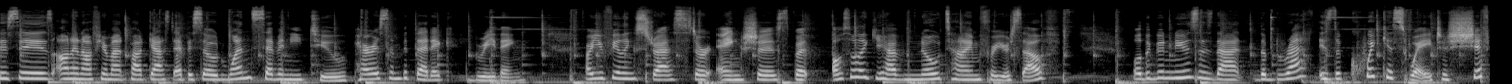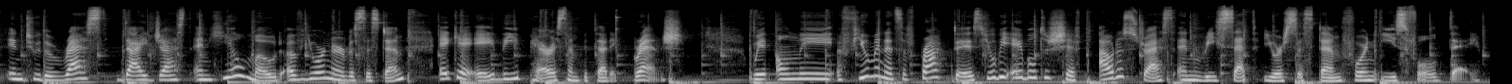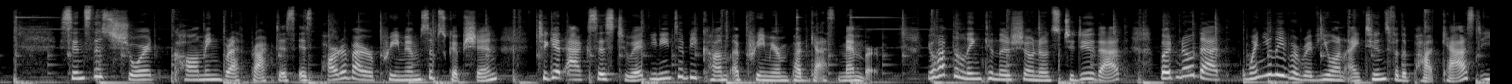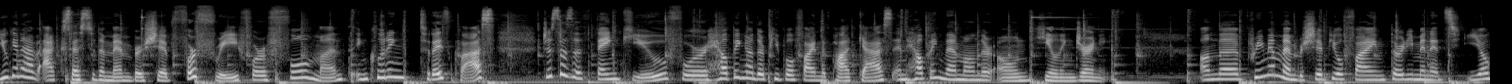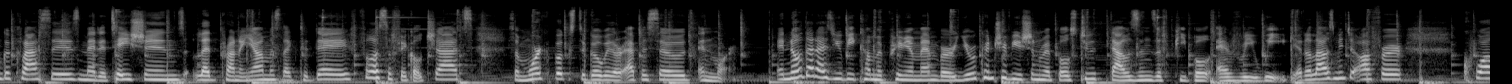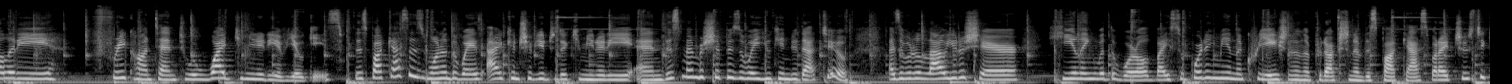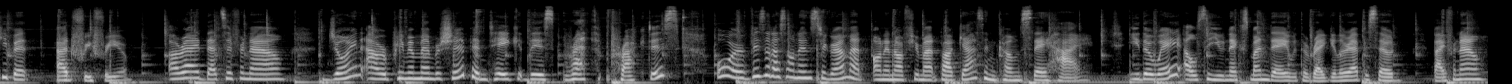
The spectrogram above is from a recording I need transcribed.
This is On and Off Your Mat podcast, episode 172 Parasympathetic Breathing. Are you feeling stressed or anxious, but also like you have no time for yourself? Well, the good news is that the breath is the quickest way to shift into the rest, digest, and heal mode of your nervous system, aka the parasympathetic branch. With only a few minutes of practice, you'll be able to shift out of stress and reset your system for an easeful day. Since this short, calming breath practice is part of our premium subscription, to get access to it, you need to become a premium podcast member. You'll have the link in the show notes to do that, but know that when you leave a review on iTunes for the podcast, you can have access to the membership for free for a full month, including today's class, just as a thank you for helping other people find the podcast and helping them on their own healing journey. On the premium membership, you'll find 30 minutes yoga classes, meditations, led pranayamas like today, philosophical chats, some workbooks to go with our episodes, and more. And know that as you become a premium member, your contribution ripples to thousands of people every week. It allows me to offer quality, free content to a wide community of yogis. This podcast is one of the ways I contribute to the community, and this membership is a way you can do that too, as it would allow you to share healing with the world by supporting me in the creation and the production of this podcast, but I choose to keep it ad free for you. All right, that's it for now. Join our premium membership and take this breath practice, or visit us on Instagram at On and Off Your Mat Podcast and come say hi. Either way, I'll see you next Monday with a regular episode. Bye for now.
